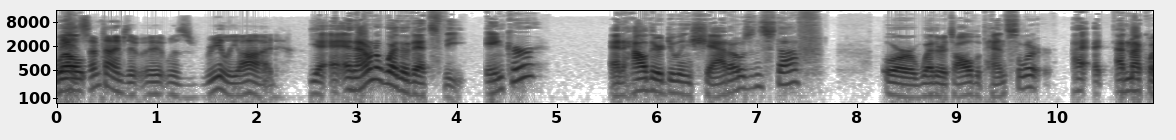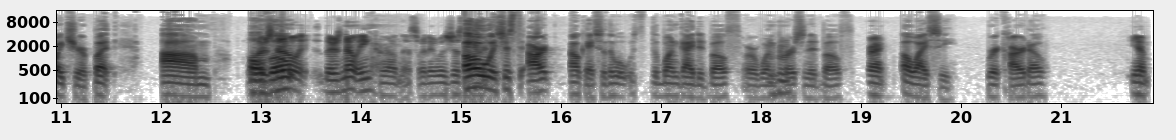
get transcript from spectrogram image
Well, sometimes it it was really odd. Yeah, and I don't know whether that's the inker and how they're doing shadows and stuff, or whether it's all the penciler. I, I I'm not quite sure, but um, Well, there's although no there's no inker on this one. It was just oh, art. it's just the art. Okay, so the the one guy did both, or one Mhm. person did both. right. Oh, I see. Ricardo. Yep.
